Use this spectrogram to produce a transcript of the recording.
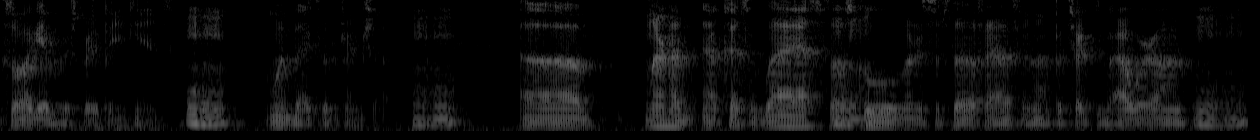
So I gave her spray paint cans. Mm-hmm. Went back to the frame shop. Mm-hmm. Uh, learned how to uh, cut some glass. That was cool. Learned some stuff. Have you know, protective eyewear on.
